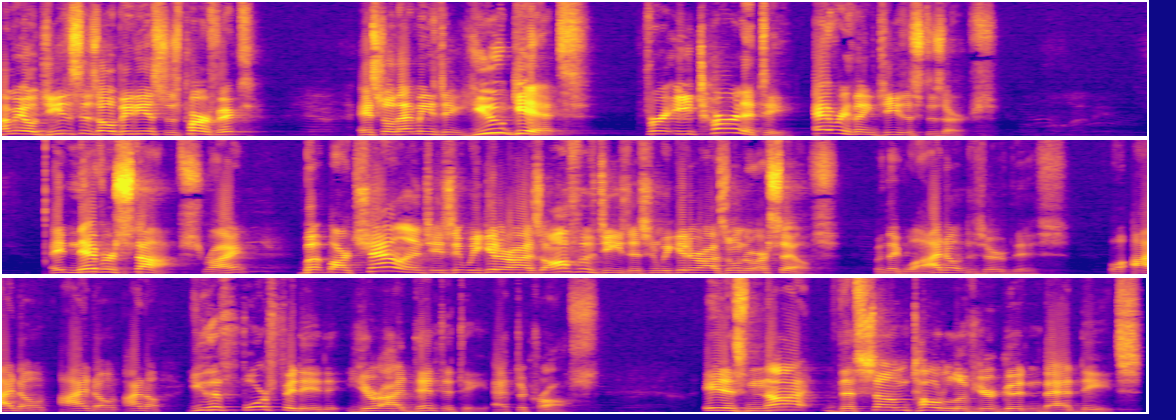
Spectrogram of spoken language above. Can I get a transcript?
How many know Jesus' obedience is perfect? And so that means that you get for eternity everything Jesus deserves. It never stops, right? But our challenge is that we get our eyes off of Jesus and we get our eyes onto ourselves. We think, well, I don't deserve this. Well, I don't, I don't, I don't. You have forfeited your identity at the cross. It is not the sum total of your good and bad deeds.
